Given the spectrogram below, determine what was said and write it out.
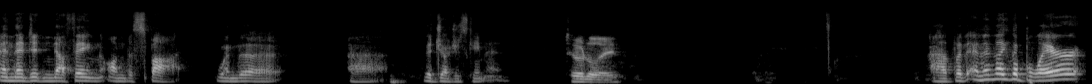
and then did nothing on the spot when the uh, the judges came in. Totally. Uh, but and then like the Blair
